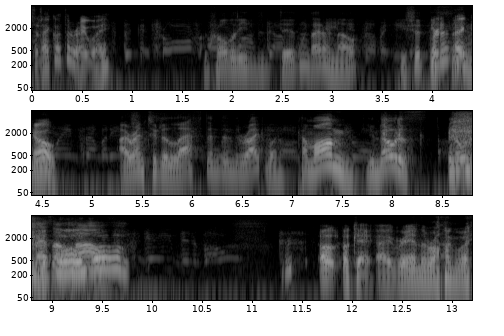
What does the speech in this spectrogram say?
Did I go the right way? You probably d- didn't. I don't know. You should be Where did I go? me. I ran to the left and then the right one. Come on, you notice. Don't mess up Oh, now. no. Oh, okay. I ran the wrong way.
